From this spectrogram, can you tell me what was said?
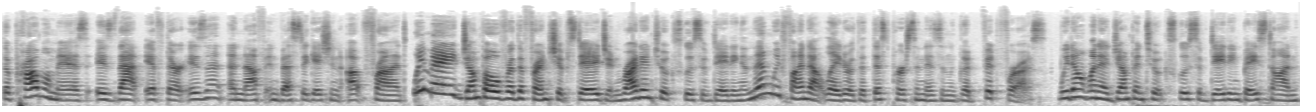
The problem is is that if there isn't enough investigation up front, we may jump over the friendship stage and right into exclusive dating and then we find out later that this person isn't a good fit for us. We don't want to jump into exclusive dating based on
